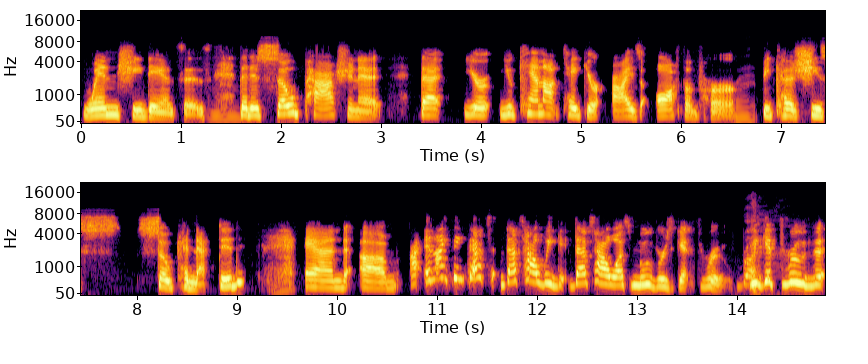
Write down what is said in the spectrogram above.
when she dances Mm. that is so passionate that you're you cannot take your eyes off of her Right. because she's so connected and um I, and i think that's that's how we get that's how us movers get through. We get through the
